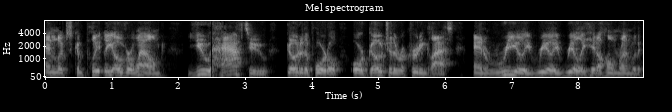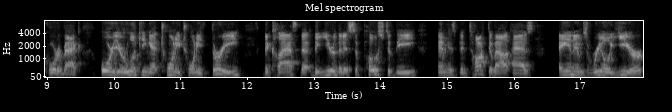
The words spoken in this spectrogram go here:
and looks completely overwhelmed, you have to go to the portal or go to the recruiting class and really, really, really hit a home run with a quarterback. Or you're looking at 2023, the class that the year that is supposed to be and has been talked about as A&M's real year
